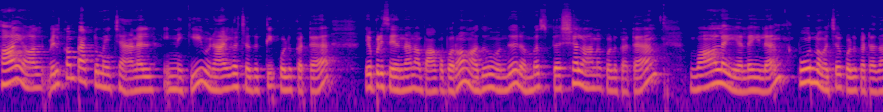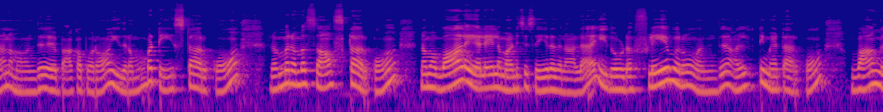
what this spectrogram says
Hi all welcome back to my channel இன்றைக்கி விநாயகர் சதுர்த்தி கொழுக்கட்டை எப்படி செய்யணும் நான் பார்க்க போகிறோம் அதுவும் வந்து ரொம்ப ஸ்பெஷலான கொழுக்கட்டை. வாழை இலையில் பூர்ணம் வச்ச கொழுக்கட்டை தான் நம்ம வந்து பார்க்க போகிறோம் இது ரொம்ப டேஸ்ட்டாக இருக்கும். ரொம்ப ரொம்ப சாஃப்டாக இருக்கும். நம்ம வாழை இலையில் மடித்து செய்கிறதுனால இதோட ஃப்ளேவரும் வந்து அல்டிமேட்டாக இருக்கும். வாங்க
